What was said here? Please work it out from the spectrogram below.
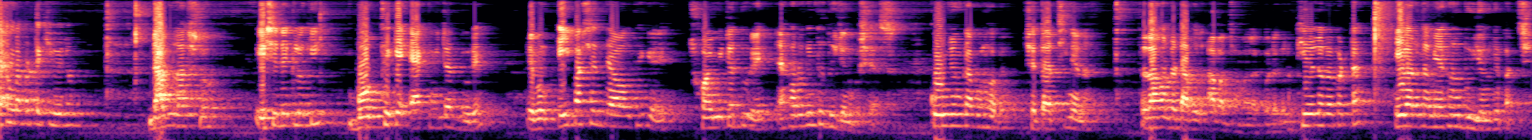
এখন ব্যাপারটা কি হলো ডাবল আসলো। এসে দেখল কি বোর্ড থেকে এক মিটার দূরে এবং এই পাশের দেওয়াল থেকে ছয় মিটার দূরে এখনও কিন্তু দুইজন বসে আছে। কোনজন কাবুল হবে সে তো আর চিনে না। তো তখন ডাবল আবার ঝামেলা করে গেল। কি হলো ব্যাপারটা? এবার তো আমি এখনও দুইজনকে পাচ্ছি।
